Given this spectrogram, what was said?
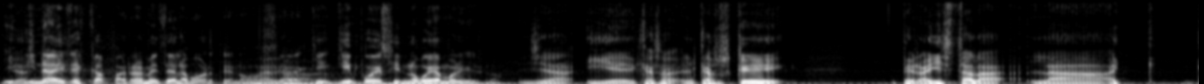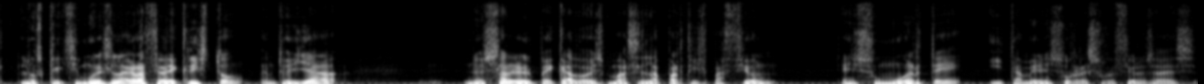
Y, nadie se escapa realmente de la muerte, ¿no? O sea, ¿quién, quién puede decir no voy a morir, no? Ya, y el caso, el caso es que. Pero ahí está la. la hay- los que si mueres en la gracia de Cristo, entonces ya no es salir del pecado, es más, es la participación en su muerte y también en su resurrección. O sea, es-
